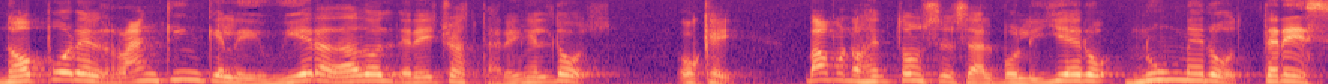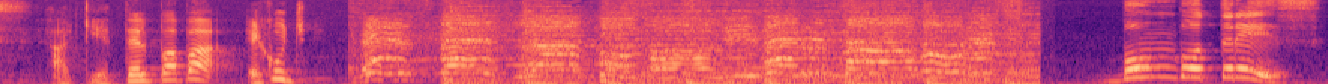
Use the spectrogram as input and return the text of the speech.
no por el ranking que le hubiera dado el derecho a estar en el 2. Ok, vámonos entonces al bolillero número 3. Aquí está el papá, escuche. Esta es la Copa Libertadores. Bombo 3,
